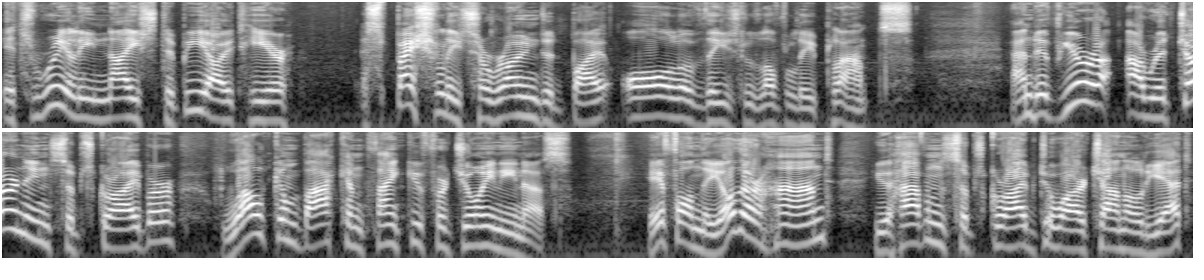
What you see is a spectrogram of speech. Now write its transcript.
It's really nice to be out here, especially surrounded by all of these lovely plants. And if you're a returning subscriber, welcome back and thank you for joining us. If on the other hand, you haven't subscribed to our channel yet,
